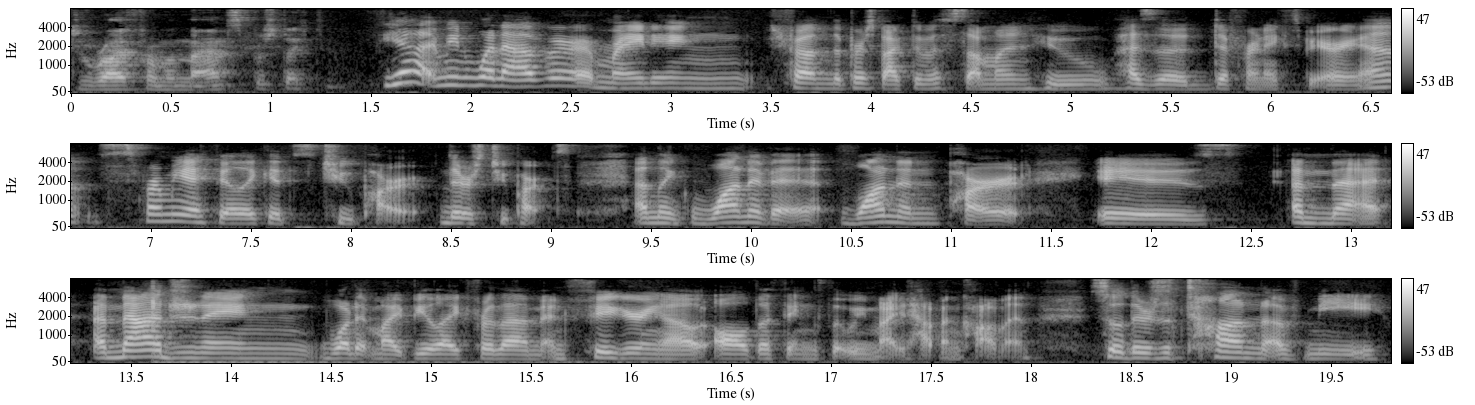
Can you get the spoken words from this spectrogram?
to write from a man's perspective? Yeah, I mean, whenever I'm writing from the perspective of someone who has a different experience, for me, I feel like it's two part. There's two parts, and like one of it, one in part is ima- imagining what it might be like for them and figuring out all the things that we might have in common. So there's a ton of me.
